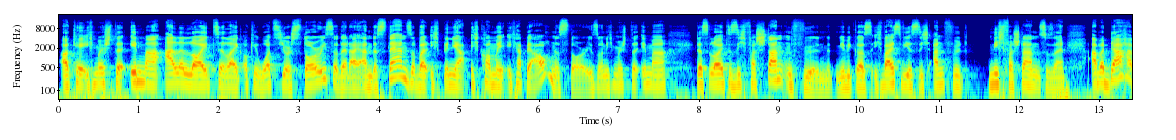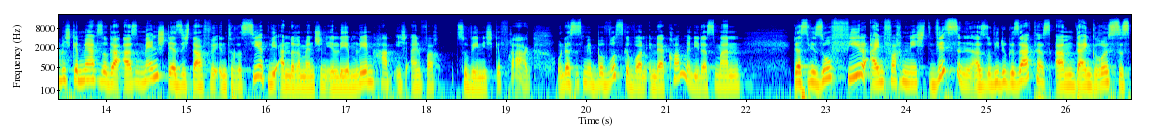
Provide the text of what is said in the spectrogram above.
okay, ich möchte immer alle Leute like, okay, what's your story so that I understand, so weil ich bin ja, ich komme, ich habe ja auch eine Story so und ich möchte immer, dass Leute sich verstanden fühlen mit mir, because ich weiß, wie es sich anfühlt, nicht verstanden zu sein. Aber da habe ich gemerkt, sogar als Mensch, der sich dafür interessiert, wie andere Menschen ihr Leben leben, habe ich einfach zu wenig gefragt. Und das ist mir bewusst geworden in der Comedy, dass man, dass wir so viel einfach nicht wissen. Also wie du gesagt hast, ähm, dein größtes,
